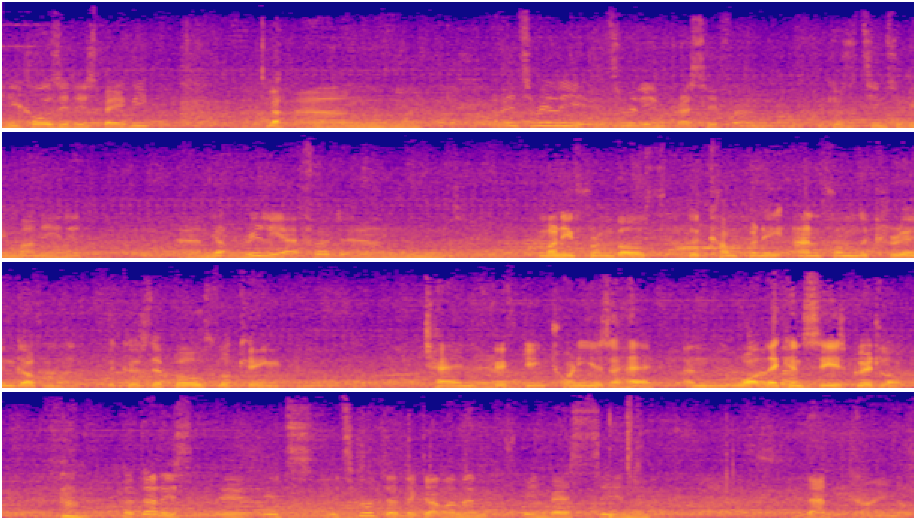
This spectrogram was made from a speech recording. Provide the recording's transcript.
he- he calls it his baby, yeah. and, and it's really it's really impressive, and because it seems to be money in it, and Yep. really effort, and Money from both the company and from the Korean government because they're both looking 10, Yeah. 15, 20 years ahead. And what But they can see is gridlock. but that is it's it's good that the government invests in that kind of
